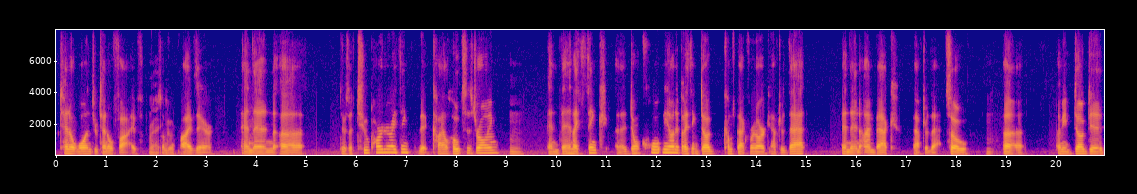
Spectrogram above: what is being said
1001 through 1005. Right. So I'm doing five there, and then uh, there's a two-parter I think that Kyle Hotz is drawing, mm. and then I think uh, don't quote me on it, but I think Doug comes back for an arc after that, and then I'm back after that. So. Mm. Uh, I mean, Doug did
